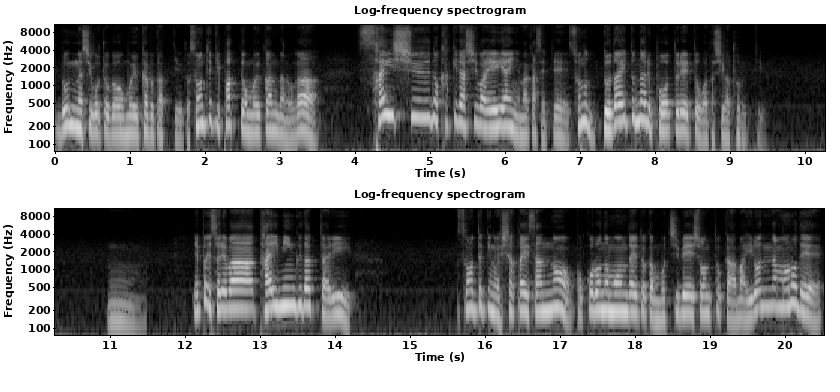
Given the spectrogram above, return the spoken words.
どんな仕事が思い浮かぶかっていうとその時パッて思い浮かんだのが最終の書き出しは AI に任せてその土台となるポートレートを私が撮るっていう、うん、やっぱりそれはタイミングだったりその時の被写体さんの心の問題とかモチベーションとか、まあ、いろんなもので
